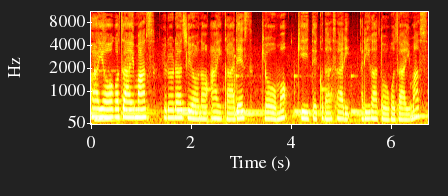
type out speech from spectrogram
はようございます。ゆるラジオのアイカーです。今日も聞いてくださりありがとうございます。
